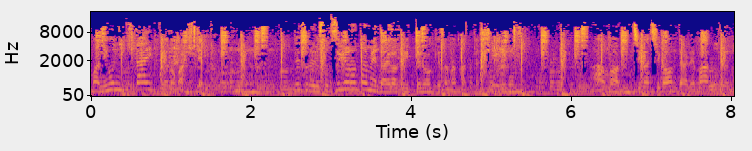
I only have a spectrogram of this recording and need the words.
まあ、日本に行きたいっていうのが来てでそれで卒業のために大学行ってるわけじゃなかったしあまあ道が違うんであればっていうの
